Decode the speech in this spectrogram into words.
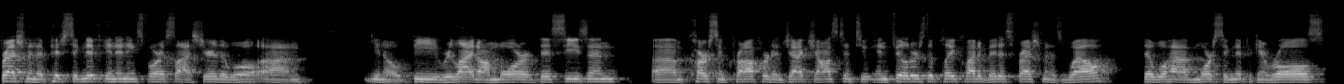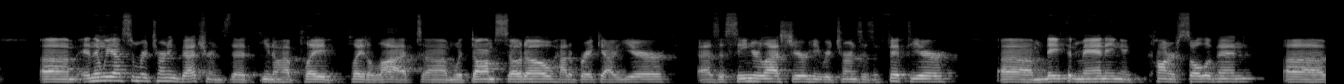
freshmen that pitched significant innings for us last year that will, um, you know, be relied on more this season um, Carson Crawford and Jack Johnston, two infielders that played quite a bit as freshmen as well, that will have more significant roles. Um, and then we have some returning veterans that you know have played played a lot. Um, with Dom Soto, had a breakout year as a senior last year. He returns as a fifth year. Um, Nathan Manning and Connor Sullivan. Uh,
